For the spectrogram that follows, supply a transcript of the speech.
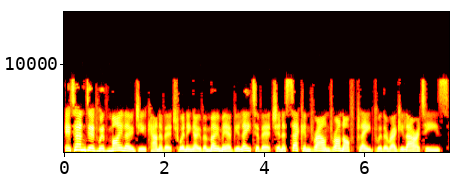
It ended with Milo Djukanovic winning over Momir Bulatovic in a second-round runoff plagued with irregularities.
